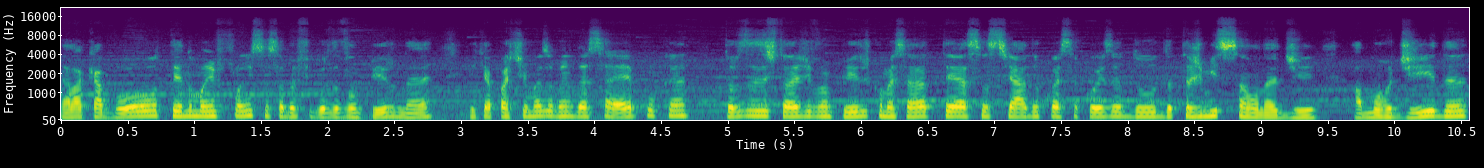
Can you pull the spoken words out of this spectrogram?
ela acabou tendo uma influência sobre a figura do vampiro, né? E que a partir mais ou menos dessa época, todas as histórias de vampiros começaram a ter associado com essa coisa do, da transmissão, né? De a mordida,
